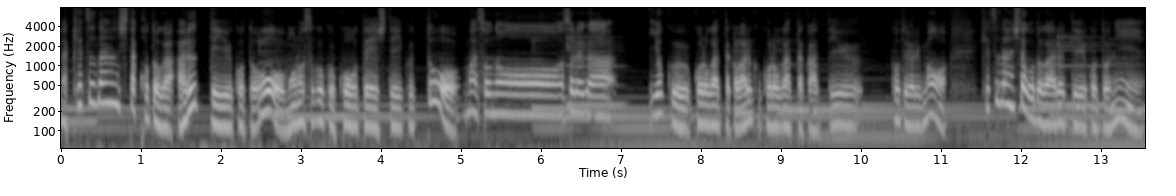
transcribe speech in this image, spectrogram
う決断したことがあるっていうことをものすごく肯定していくとまあそのそれがよく転がったか悪く転がったかっていうことよりも決断したことがあるっていうことに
